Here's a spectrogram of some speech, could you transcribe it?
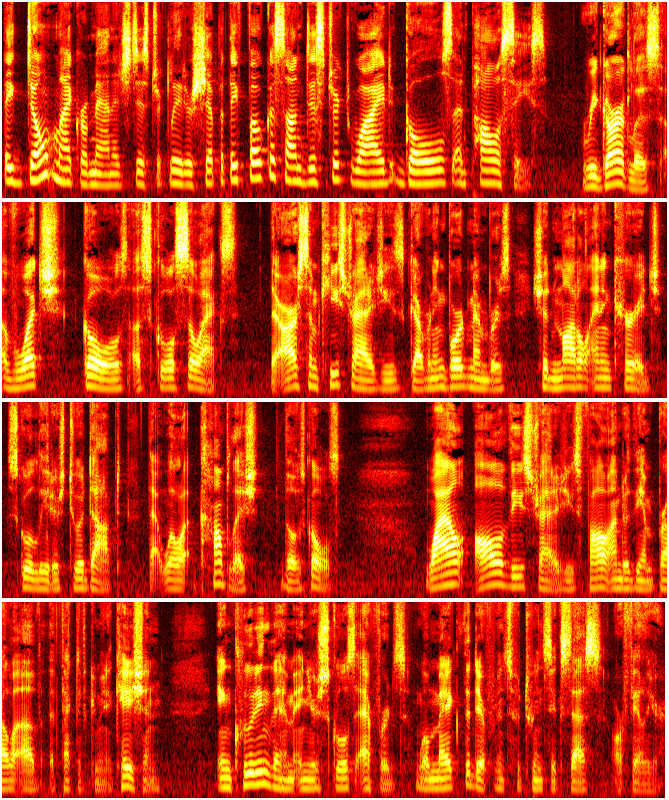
They don't micromanage district leadership, but they focus on district wide goals and policies. Regardless of which goals a school selects, there are some key strategies governing board members should model and encourage school leaders to adopt that will accomplish those goals. While all of these strategies fall under the umbrella of effective communication, Including them in your school's efforts will make the difference between success or failure.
